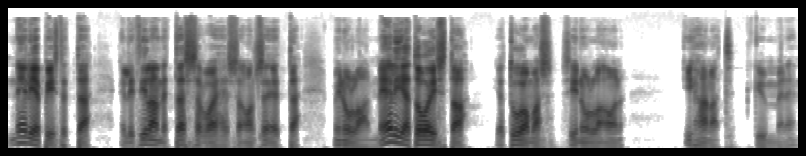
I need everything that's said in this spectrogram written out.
neljä pistettä, eli tilanne tässä vaiheessa on se, että minulla on 14 ja Tuomas, sinulla on ihanat kymmenen.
